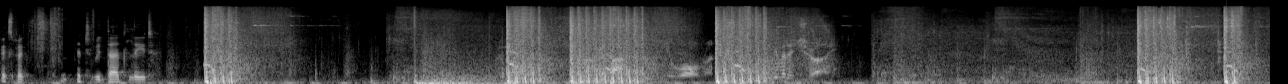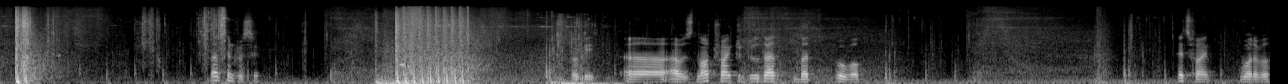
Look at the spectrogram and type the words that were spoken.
expect it to be that lead. That's interesting. Okay, uh, I was not trying to do that, but oh well. It's fine, whatever.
